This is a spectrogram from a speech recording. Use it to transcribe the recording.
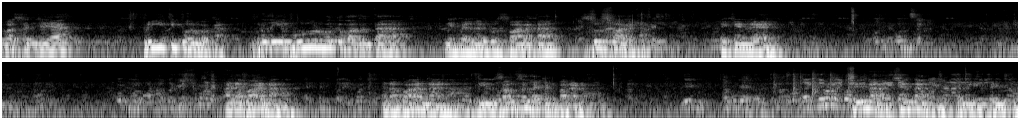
ಶುಭ ಸಂಜೆಯ ಪ್ರೀತಿಪೂರ್ವಕ, ಹೃದಯಪೂರ್ವಕವಾದಂತಹ ನಿಮ್ಮೆಲ್ಲರಿಗೂ ಸ್ವಾಗತ, ಸುಸ್ವಾಗತ. ಏಕೆಂದ್ರೆ ಅಣ್ಣ ಬಾರಣ ಅಣ್ಣ ಬಾರಣ ನೀನು ಸಂಸದ ಕಂಡು ಬಾರಣ ಚಿನ್ನ ಚಿನ್ನ ನೀವು, ಬನ್ನಿ, ದಯವಿಟ್ಟು.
